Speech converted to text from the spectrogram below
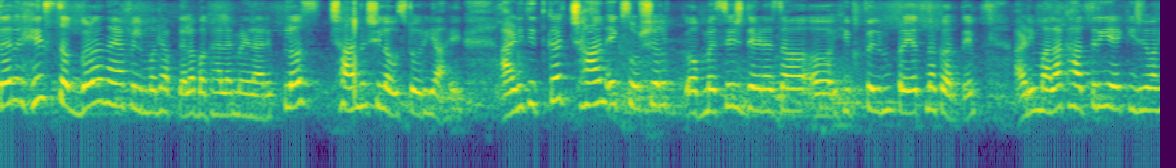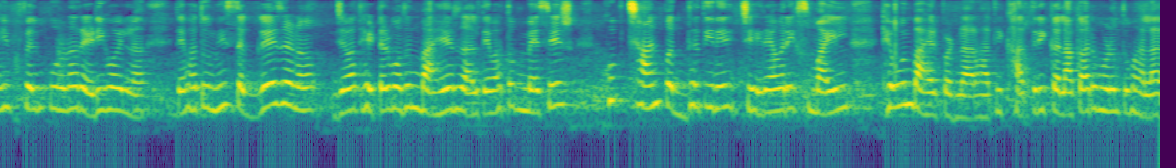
तर हे सगळं नया फिल्ममध्ये आपल्याला बघायला मिळणार आहे. प्लस छान अशी लव्ह स्टोरी आहे. आणि तितका छान एक सोशल मेसेज देण्याचा ही फिल्म प्रयत्न करते. आणि मला खात्री आहे की जेव्हा ही फिल्म पूर्ण रेडी होईल ना तेव्हा तुम्ही सगळेजणं जेव्हा थिएटरमधून बाहेर जाल तेव्हा तो मेसेज खूप छान पद्धतीने चेहऱ्यावर एक स्माईल ठेवून बाहेर पडणार. आहात ही खात्री कलाकार म्हणून तुम्हाला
